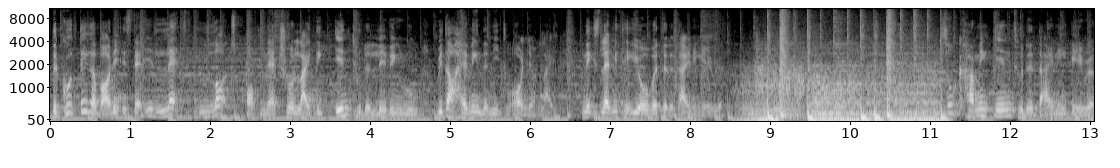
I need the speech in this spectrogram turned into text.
The good thing about it is that it lets lots of natural lighting into the living room without having the need to on your light. Next, let me take you over to the dining area. So coming into the dining area,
